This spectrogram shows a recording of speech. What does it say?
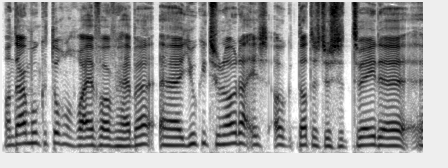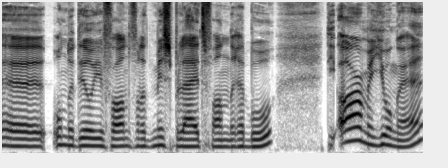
Want daar moet ik het toch nog wel even over hebben. Eh, Yuki Tsunoda is ook, dat is dus het tweede eh, onderdeel hiervan, van het misbeleid van Red Bull. Die arme jongen? Nou,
